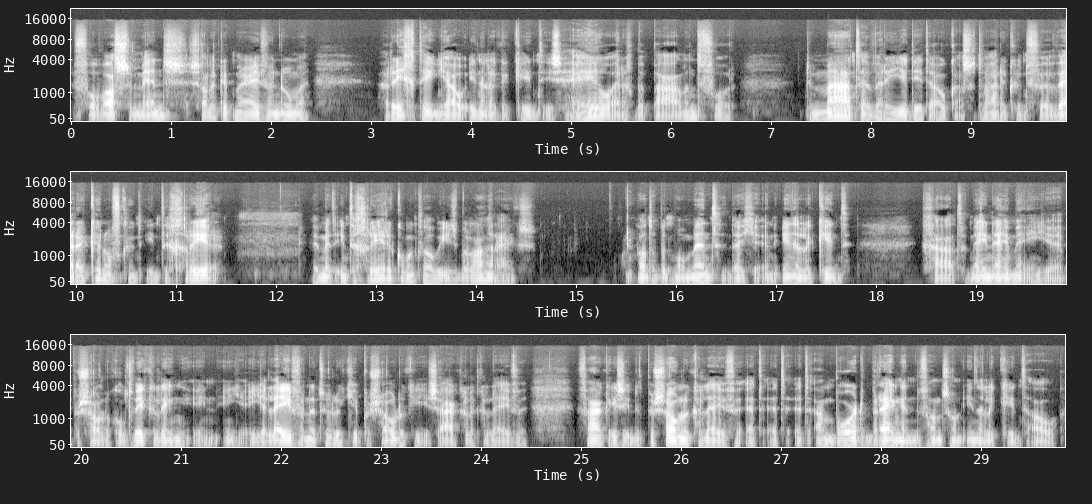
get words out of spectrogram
volwassen mens, zal ik het maar even noemen, richting jouw innerlijke kind is heel erg bepalend voor de mate waarin je dit ook als het ware kunt verwerken of kunt integreren. En met integreren kom ik wel bij iets belangrijks. Want op het moment dat je een innerlijk kind gaat meenemen in je persoonlijke ontwikkeling, in, in je leven natuurlijk, je persoonlijke, je zakelijke leven. Vaak is in het persoonlijke leven het, het, het aan boord brengen van zo'n innerlijk kind al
